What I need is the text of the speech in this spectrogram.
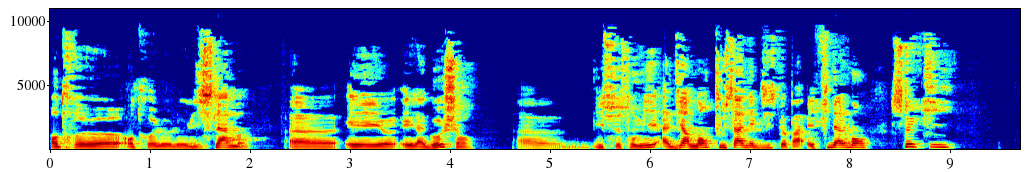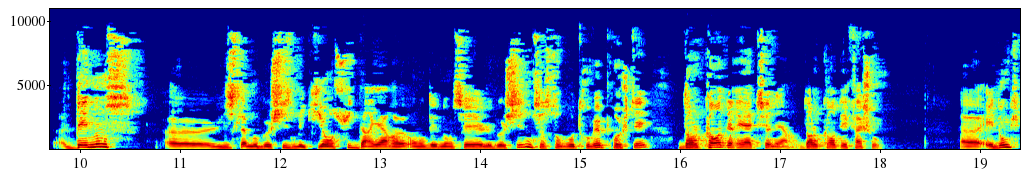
entre entre l'islam et, et la gauche. ils se sont mis à dire non, tout ça n'existe pas. Et finalement, ceux qui dénoncent euh, l'islamo-gauchisme et qui ensuite derrière ont dénoncé le gauchisme se sont retrouvés projetés dans le camp des réactionnaires, dans le camp des fachos. Euh, et donc,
